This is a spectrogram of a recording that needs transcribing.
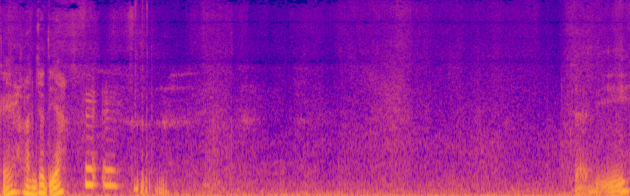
Oke, lanjut ya. Mm-mm. Jadi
